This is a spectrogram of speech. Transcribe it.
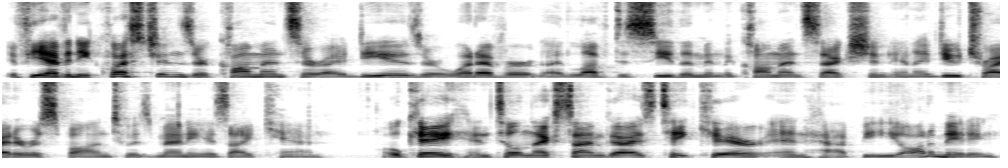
If you have any questions or comments or ideas or whatever, I'd love to see them in the comment section, and I do try to respond to as many as I can. Okay, until next time, guys, take care and happy automating.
